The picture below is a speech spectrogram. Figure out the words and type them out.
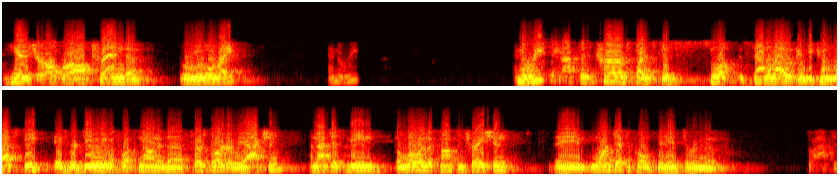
And here's your overall trend of removal rate. And the, and the reason that this curve starts to settle out and become less steep is we're dealing with what's known as a first order reaction. And that just means the lower the concentration, the more difficult it is to remove. So after,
